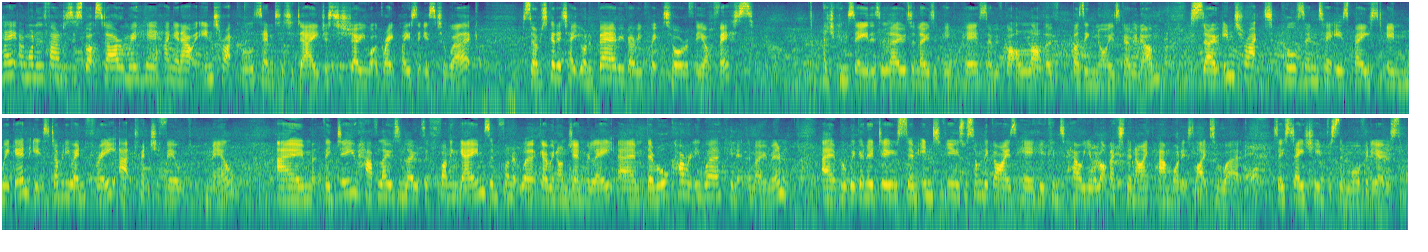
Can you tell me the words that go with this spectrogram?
Kate, I'm one of the founders of Spotstar and we're here hanging out at Interact Call Centre today just to show you what a great place it is to work. So I'm just going to take you on a very, very quick tour of the office. As you can see, there's loads and loads of people here, so we've got a lot of buzzing noise going on. So Interact Call Centre is based in Wigan. It's WN3 at Trencherfield Mill. Um, they do have loads and loads of fun and games and fun at work going on generally. Um, they're all currently working at the moment, uh, but we're going to do some interviews with some of the guys here who can tell you a lot better than I can what it's like to work. So stay tuned for some more videos.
